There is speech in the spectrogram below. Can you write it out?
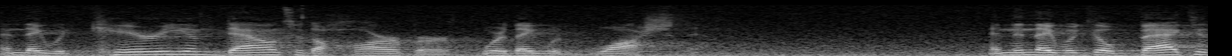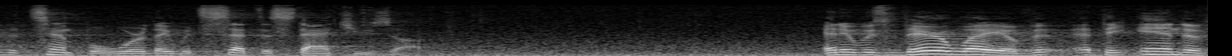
and they would carry them down to the harbor where they would wash them. And then they would go back to the temple where they would set the statues up. And it was their way of, at the end of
